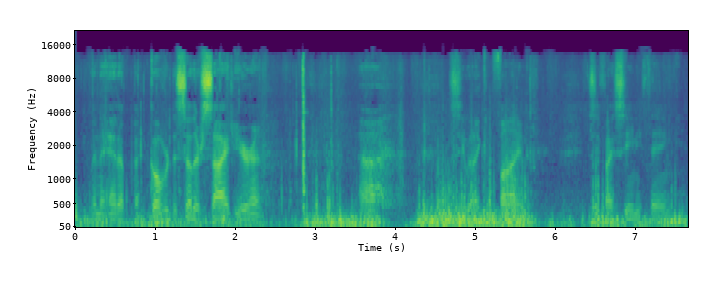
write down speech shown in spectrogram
I'm gonna head up go over to this other side here and uh, see what I can find. See if I see anything.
